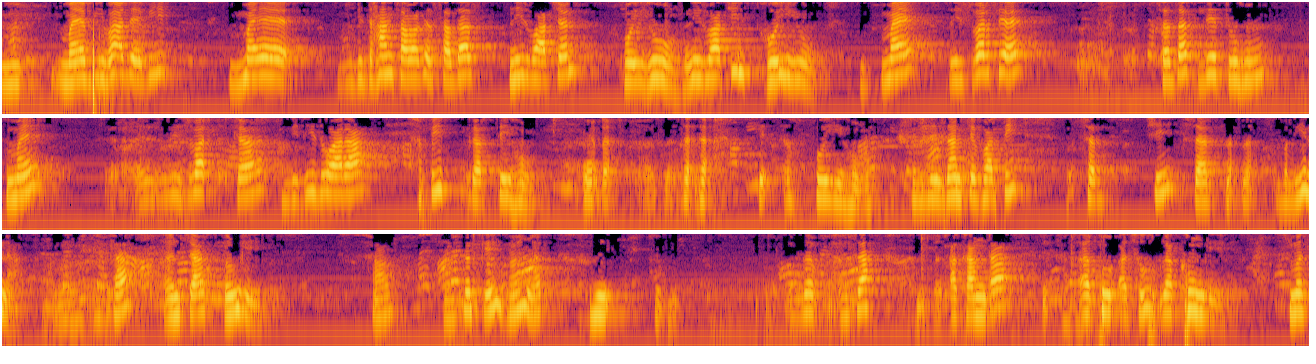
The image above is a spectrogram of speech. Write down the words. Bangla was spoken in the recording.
म- विभा देवी, मैं विधानसभा के सदस्य, निर्वाचन हुई हूँ, निर्वाचित हुई हूँ। मैं ईश्वर से सदत लेती हूँ। मैं ईश्वर कर विधि द्वारा हफित करती हूँ। हुई हूँ। संविधान के प्रति सच्ची सर बोलिए ना अनुचार करूँगी हाँ संविधान की बहुमत अखंडा अछूत रखूँगी मैं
